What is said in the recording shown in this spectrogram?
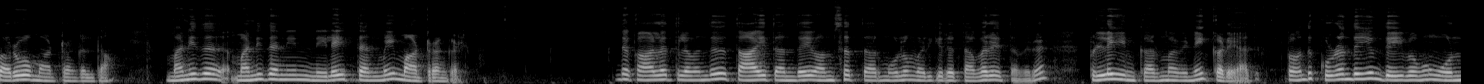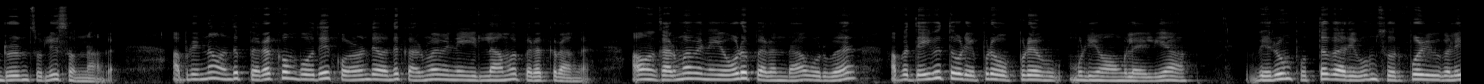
பருவ மாற்றங்கள் தான். மனித மனிதனின் நிலைத்தன்மை மாற்றங்கள். இந்த காலத்தில் வந்து தாய் தந்தை வம்சத்தார் மூலம் வருகிற தவறே தவிர பிள்ளையின் கர்மவினை கிடையாது. இப்போ வந்து குழந்தையும் தெய்வமும் ஒன்றுன்னு சொல்லி சொன்னாங்க. அப்படின்னா வந்து பிறக்கும் போதே குழந்தை வந்து கர்மவினை இல்லாமல் பிறக்கிறாங்க. அவங்க கர்மவினையோடு பிறந்தால் ஒருவர் அப்போ தெய்வத்தோடு எப்படி ஒப்பிட முடியும் அவங்கள இல்லையா? வெறும் புத்தக அறிவும் சொற்பொழிவுகளை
